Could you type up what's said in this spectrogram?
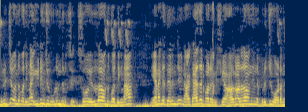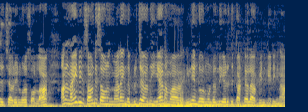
பிரிட்ஜ் வந்து பார்த்தீங்கன்னா இடிஞ்சு விழுந்துருச்சு ஸோ இதுதான் வந்து பார்த்தீங்கன்னா எனக்கு தெரிஞ்சு நான் கேதர் பண்ண விஷயம். அதனால தான் வந்து இந்த பிரிட்ஜ் உடஞ்சிச்சு அப்படின்னு கூட சொல்லலாம். ஆனால் நைன்டீன் செவன்ட்டி செவனுக்கு மேலே இந்த பிரிட்ஜை வந்து ஏன் நம்ம இந்தியன் கவர்மெண்ட் வந்து எடுத்து கட்டலை அப்படின்னு கேட்டிங்கன்னா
